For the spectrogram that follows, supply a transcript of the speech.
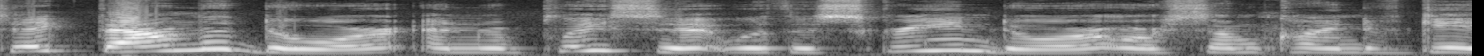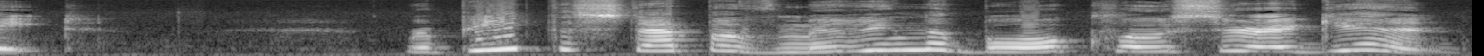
Take down the door and replace it with a screen door or some kind of gate. Repeat the step of moving the bowl closer again,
